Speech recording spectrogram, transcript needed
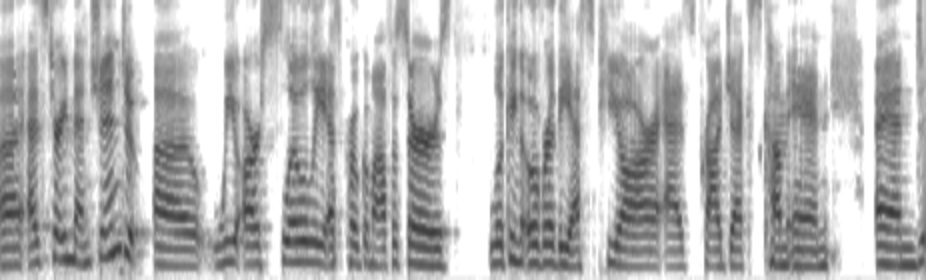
Uh, as Teri mentioned, uh, we are slowly, as program officers, looking over the SPR as projects come in. And,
